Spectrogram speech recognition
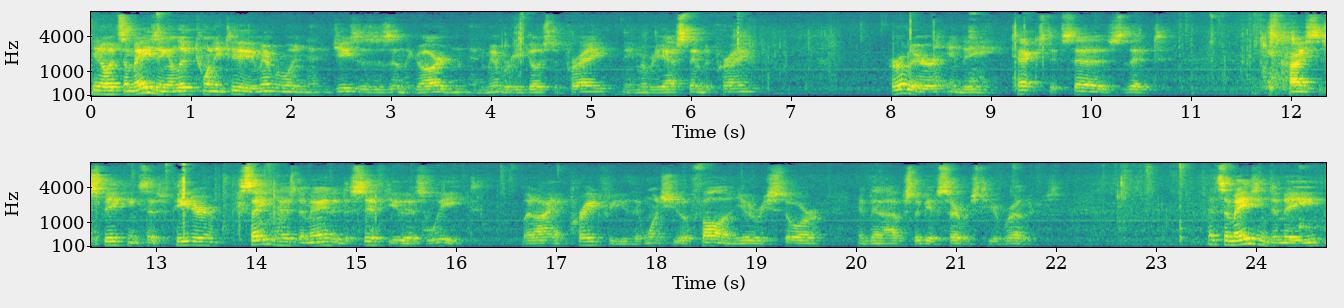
You know, it's amazing in Luke 22. You remember when Jesus is in the garden, and remember he goes to pray, and remember he asked them to pray? Earlier in the text it says that Christ is speaking, says, Peter, Satan has demanded to sift you as wheat, but I have prayed for you that once you have fallen, you'll restore and then obviously be of service to your brothers. It's amazing to me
